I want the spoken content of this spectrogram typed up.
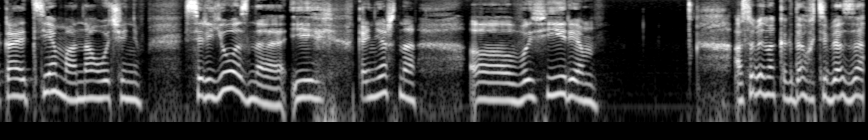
такая тема, она очень серьезная. И, конечно, э, в эфире Особенно, когда у тебя за,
